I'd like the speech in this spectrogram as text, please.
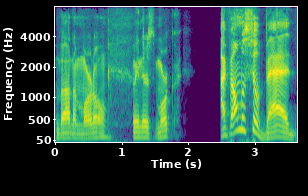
about Immortal? I mean, there's more. I almost feel bad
